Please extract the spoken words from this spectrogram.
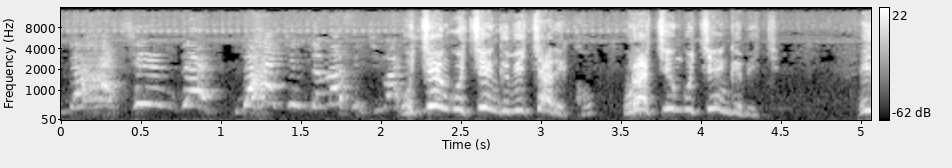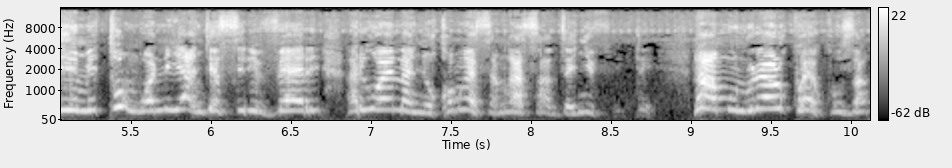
ndahakinze ndahakinze maze ikibazo. Ukinga ukinga ibiki ariko? Urakinga ukinga ibiki iyi mitungo ni iyanjye siliveri ari wowe na nyoko mwese mwasanze nyifite. Nta muntu rero ukwiye kuza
